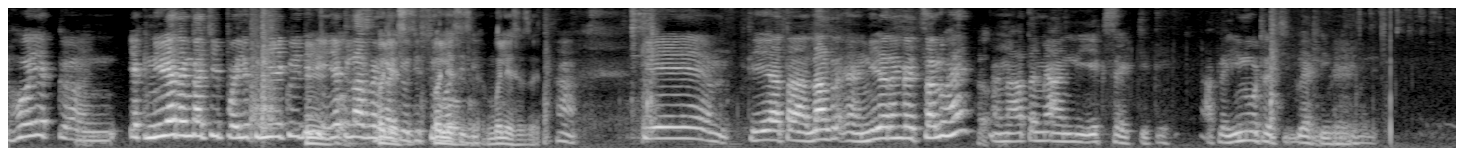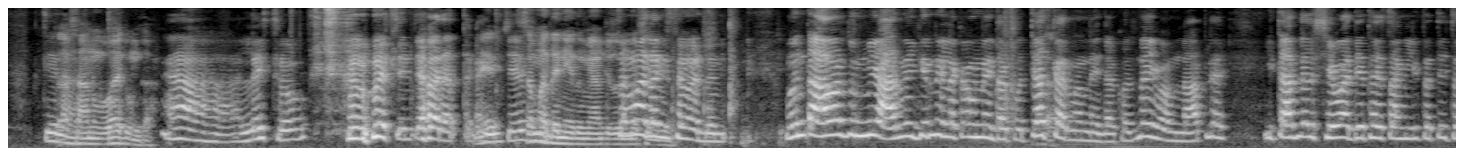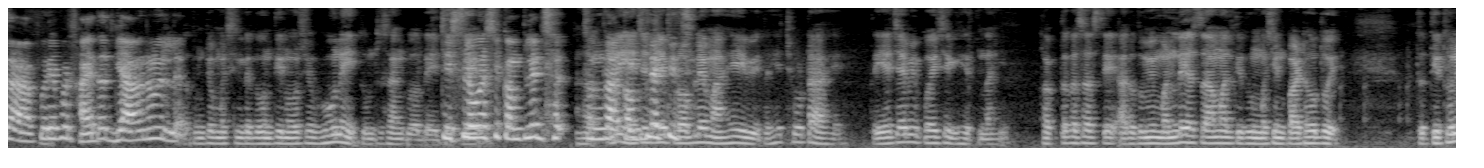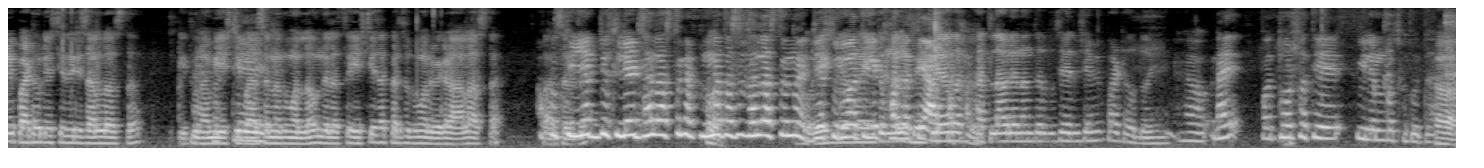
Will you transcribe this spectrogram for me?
हो एक अं, एक निळ्या रंगाची पहिले तुम्ही एक दिली. एक लाल रंगाची होती सुरुवातीची हा. ते ते आता लाल र- निळ्या रंगाची चालू आहे हा. आणि आता मी आणली एक साईडची ती. आपल्या इन्व्हर्टरची बॅटरी ते असा अनुभव आहे तुमचा. हा हा. हो आता काही विषय नाही. समाधानी आहे तुम्ही आमच्या दोन समाधानी. म्हणता आवर्जून मी आर्मी गिरणीला काहून नाही दाखवत? त्याच कारणाला नाही दाखवत. नाही बाबा आपल्या इथं आपल्याला सेवा देत आहे चांगली तर त्याचा पुरेपूर फायदाच घ्यावा ना म्हणलं. तुमच्या मशीनला दोन तीन वर्ष होऊ नये तुमचं सांगतो आता याचे तिसरं जे- वर्ष कंप्लीट समजा नाही, याचे जे कंप्लीट प्रॉब्लेम आहे हे छोटा आहे. तर याचे मी पैसे घेत नाही. फक्त कसं असते आता तुम्ही म्हणले असं आम्हाला तिथून मशीन पाठवतोय. तर तिथूनही पाठवली असती तरी चाललं असतं. इथून आम्ही एसटी ते- पार्सलनं तुम्हाला लावून दिलं असतं. एसटीचा खर्च तुम्हाला वेगळा आला असता. एक दिवस लेट झाला असतं ना पुन्हा तसं झालं असतं ना हो, जे सुरुवातीला खाल्लं ते. हात लावल्यानंतर दुसऱ्या दिवशी आम्ही पाठवतोय हो, नाही पण थोडस ते विलंबच होत होता हा.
